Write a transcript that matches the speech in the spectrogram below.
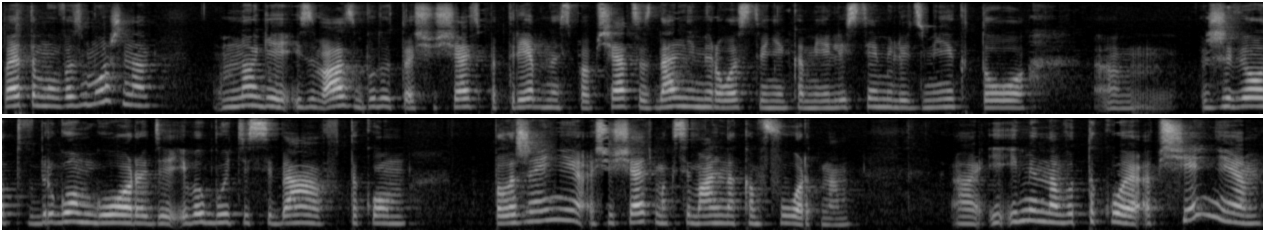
Поэтому, возможно, многие из вас будут ощущать потребность пообщаться с дальними родственниками или с теми людьми, кто эм, живет в другом городе, и вы будете себя в таком положении ощущать максимально комфортно. Э, и именно вот такое общение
